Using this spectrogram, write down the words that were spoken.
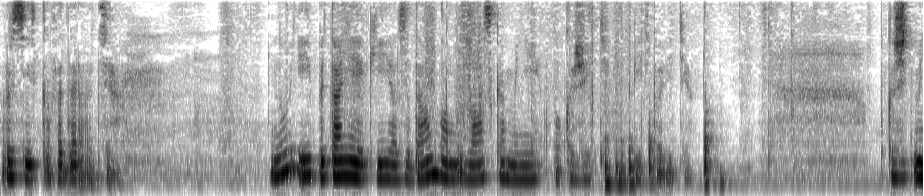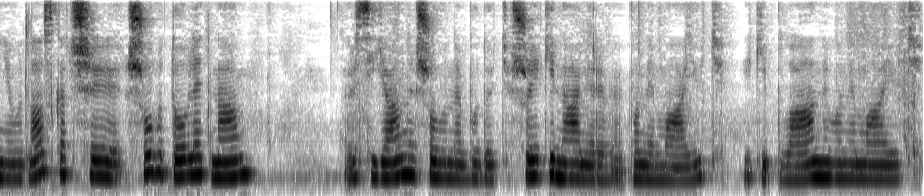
Російська Федерація. Ну і питання, які я задам вам, будь ласка, мені покажіть відповіді. Покажіть мені, будь ласка, чи що готовлять нам росіяни, що вони будуть, що які наміри вони мають, які плани вони мають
